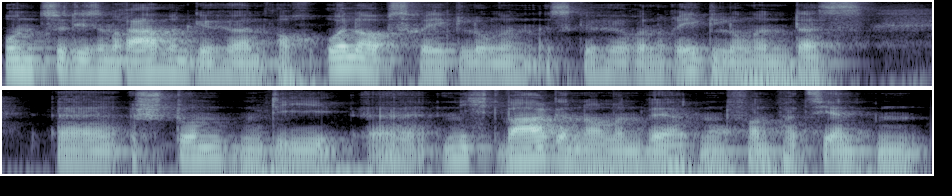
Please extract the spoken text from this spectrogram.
Und zu diesem Rahmen gehören auch Urlaubsregelungen, es gehören Regelungen, dass Stunden, die äh, nicht wahrgenommen werden von Patienten,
